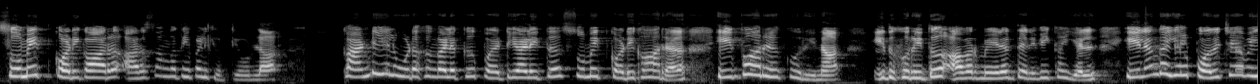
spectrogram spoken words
சுமித் கொடிகார அரசாங்கத்தை வலியுறுத்தியுள்ளார். கண்டியில் ஊடகங்களுக்கு பேட்டியளித்த சுமித் கொடிகார இவ்வாறு கூறினார். இது குறித்து அவர் மேலும் தெரிவிக்கையில் இலங்கையில் பொதுச்சேவை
